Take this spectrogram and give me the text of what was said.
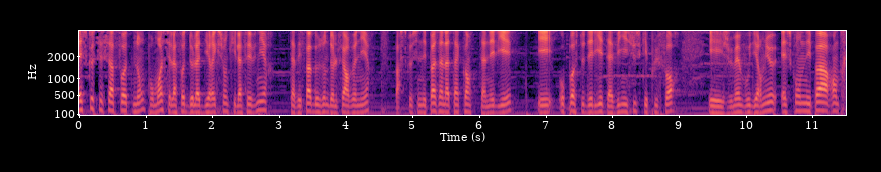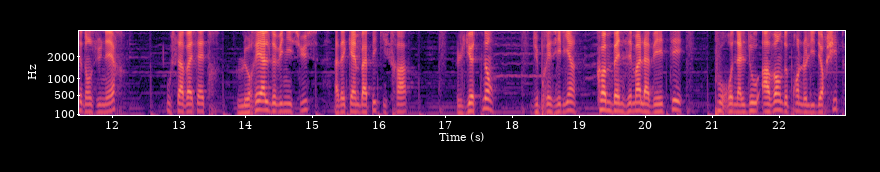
Est-ce que c'est sa faute? Non, pour moi c'est la faute de la direction qui l'a fait venir. T'avais pas besoin de le faire venir parce que ce n'est pas un attaquant, c'est un ailier. Et au poste d'ailier, t'as Vinicius qui est plus fort. Et je vais même vous dire mieux, est-ce qu'on n'est pas rentré dans une ère où ça va être le Real de Vinicius avec Mbappé qui sera lieutenant du Brésilien, comme Benzema l'avait été pour Ronaldo avant de prendre le leadership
